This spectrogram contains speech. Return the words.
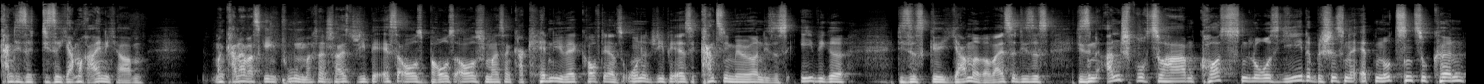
kann diese, diese Jammerei nicht haben. Man kann da was gegen tun, macht ein scheiß GPS aus, baus aus, schmeißt ein Kack-Handy weg, kauft dir eins ohne GPS, ich kann es nicht mehr hören, dieses ewige dieses Gejammere, weißt du, dieses, diesen Anspruch zu haben, kostenlos jede beschissene App nutzen zu können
